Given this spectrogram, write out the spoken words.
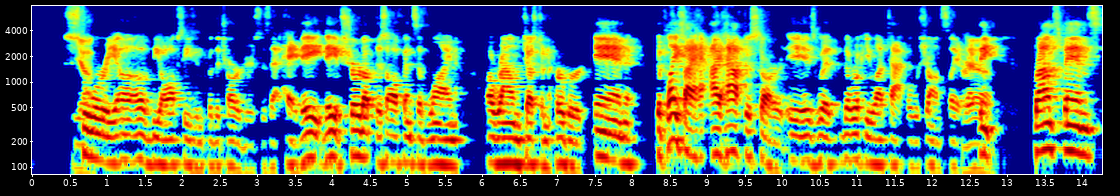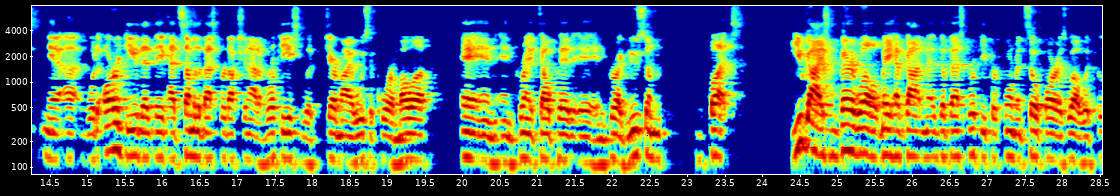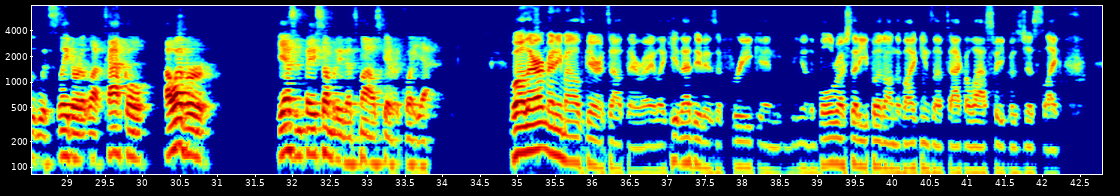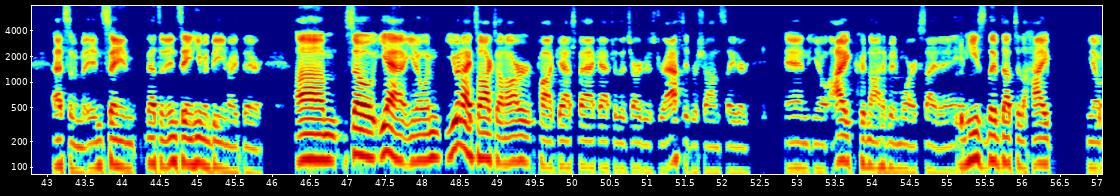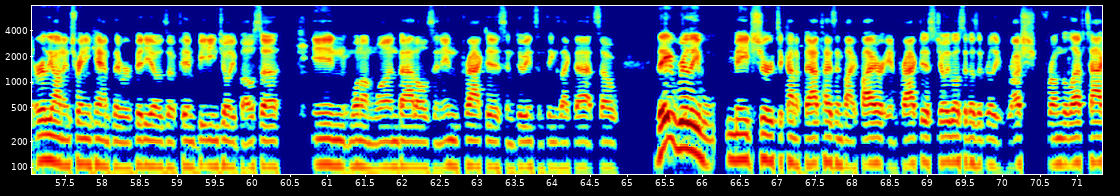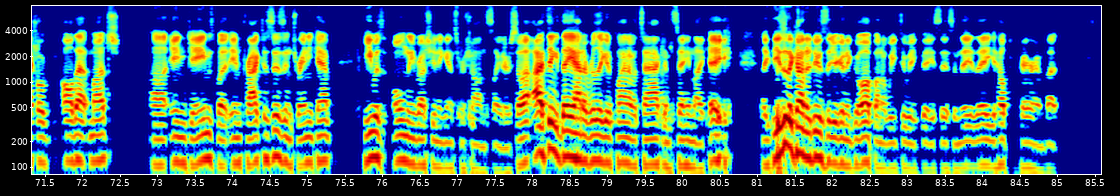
story yeah. of the offseason for the Chargers is that hey, they they have shored up this offensive line around Justin Herbert. And the place I I have to start is with the rookie left tackle Rashawn Slater. Yeah. I think Browns fans you know, uh, would argue that they've had some of the best production out of rookies with Jeremiah Owusu-Koramoah and and Grant Delpit and Greg Newsome, but you guys very well may have gotten the best rookie performance so far as well with with Slater at left tackle However, he hasn't faced somebody that's Myles Garrett quite yet. Well, there aren't many Myles Garrett's out there, right? Like he, that dude is a freak, and you know the bull rush that he put on the Vikings left tackle last week was just like that's an insane. That's an insane human being right there. Um, so yeah, you know when you and I talked on our podcast back after the Chargers drafted Rashawn Slater, and you know I could not have been more excited, and he's lived up to the hype you know, early on in training camp, there were videos of him beating Joey Bosa in one-on-one battles and in practice and doing some things like that. So they really made sure to kind of baptize him by fire in practice. Joey Bosa doesn't really rush from the left tackle all that much uh, in games, but in practices in training camp, he was only rushing against Rashawn Slater. So I think they had a really good plan of attack and saying like, hey, like these are the kind of dudes that you're going to go up on a week to week basis, and they they helped prepare him. But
